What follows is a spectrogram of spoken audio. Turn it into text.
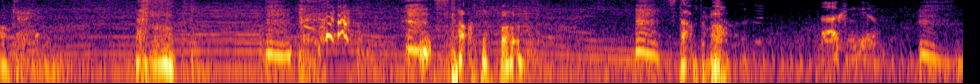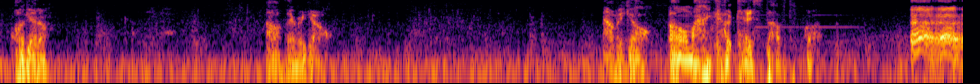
Okay. Stop the boat. Stop the boat. I can get him. I'll get him. Oh, there we go. Now we go. Oh my god, okay, stop the boat. Now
